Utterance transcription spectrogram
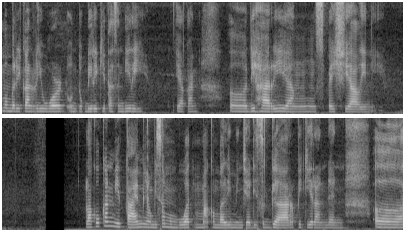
memberikan reward untuk diri kita sendiri, ya kan? E, di hari yang spesial ini. Lakukan me time yang bisa membuat emak kembali menjadi segar pikiran dan uh,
